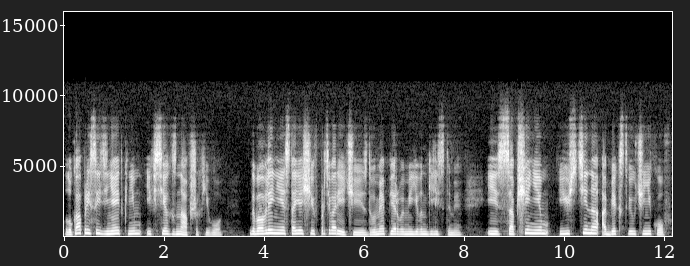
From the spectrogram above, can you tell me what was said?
Лука присоединяет к ним и всех знавших его. Добавление, стоящее в противоречии с двумя первыми евангелистами и с сообщением Юстина о бегстве учеников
